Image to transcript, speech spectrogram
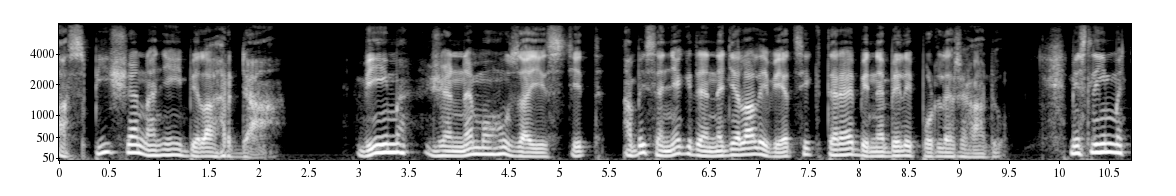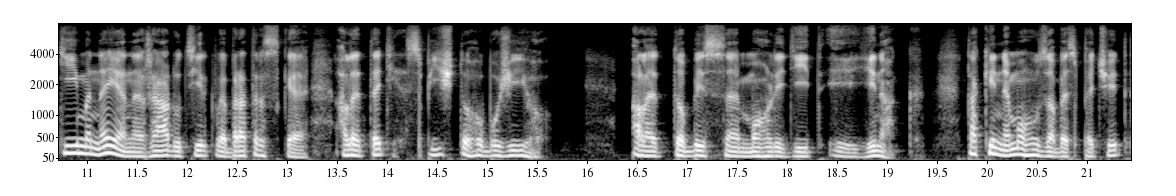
a spíše na něj byla hrdá. Vím, že nemohu zajistit, aby se někde nedělaly věci, které by nebyly podle řádu. Myslím tím nejen řádu církve bratrské, ale teď spíš toho božího. Ale to by se mohly dít i jinak. Taky nemohu zabezpečit,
